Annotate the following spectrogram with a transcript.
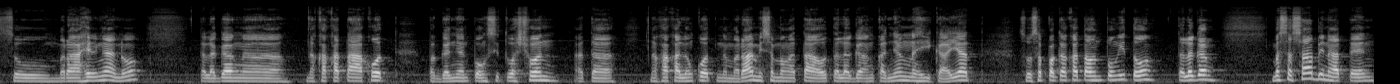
So marahil nga no talagang ah, nakakatakot pag ganyan po ang sitwasyon at ah, nakakalungkot na marami sa mga tao talaga ang kanyang nahikayat. So sa pagkakataon pong ito, talagang masasabi natin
